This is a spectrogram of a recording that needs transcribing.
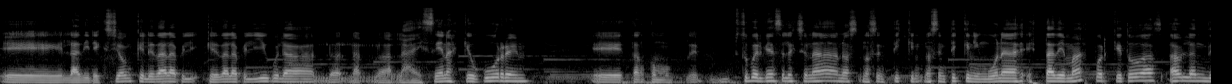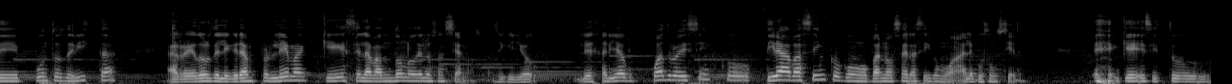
eh, la dirección que le da la, que da la película, las escenas que ocurren. Eh, están como súper bien seleccionadas, no, no, que, no sentís que ninguna está de más porque todas hablan de puntos de vista alrededor del gran problema que es el abandono de los ancianos. Así que yo le dejaría un 4 de 5, tiraba para 5 como para no ser así como, ah, le puse un 7. ¿Qué decís tú,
